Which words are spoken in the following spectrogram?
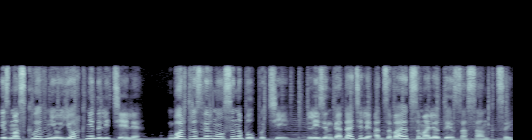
из Москвы в Нью-Йорк не долетели. Борт развернулся на полпути, лизингодатели отзывают самолеты из-за санкций.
